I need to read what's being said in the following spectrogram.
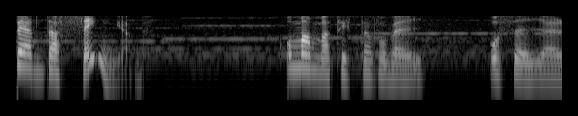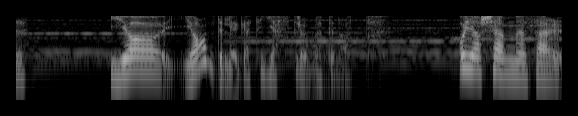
bäddar sängen. Och mamma tittar på mig och säger jag, jag har inte legat i gästrummet i natt. Och jag känner så här...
